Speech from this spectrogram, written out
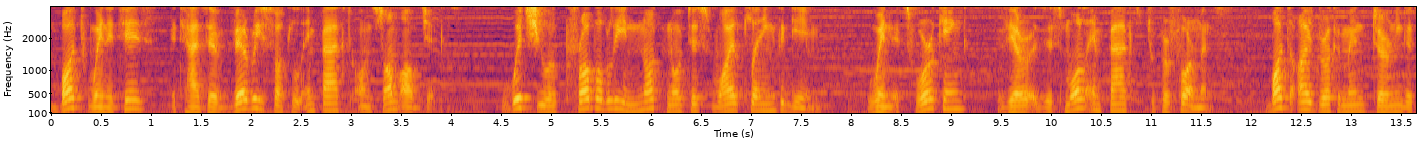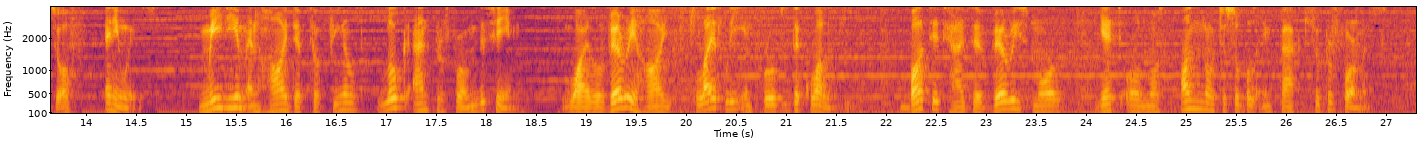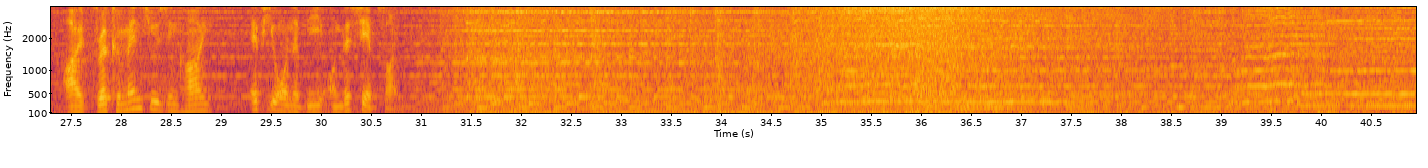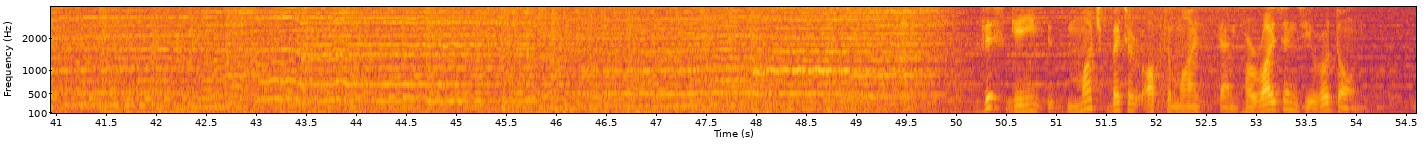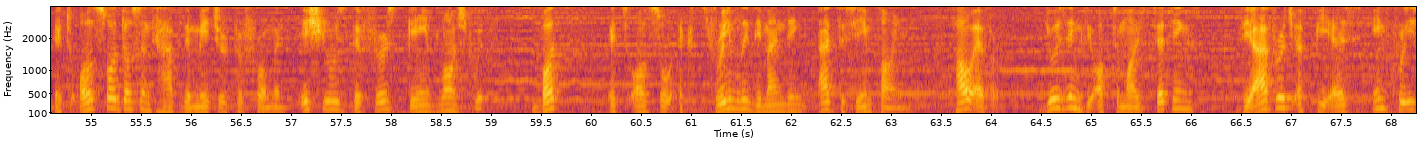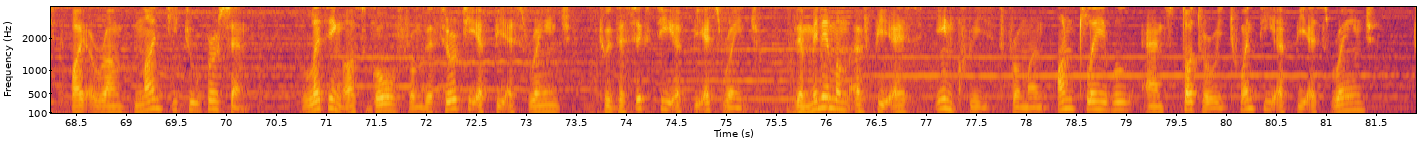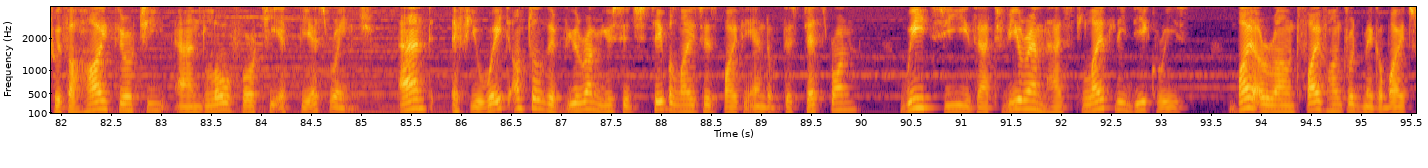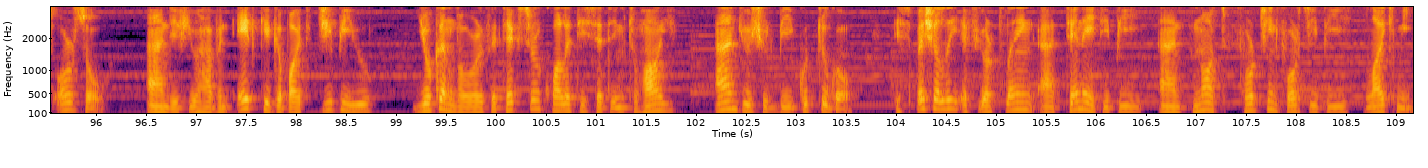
but when it is, it has a very subtle impact on some objects which you will probably not notice while playing the game. When it's working, there is a small impact to performance, but I'd recommend turning it off anyways. Medium and high depth of field look and perform the same, while very high slightly improves the quality, but it has a very small yet almost unnoticeable impact to performance. I'd recommend using high if you wanna be on the safe side. This game is much better optimized than Horizon Zero Dawn. It also doesn't have the major performance issues the first game launched with, but it's also extremely demanding at the same time. However, using the optimized settings, the average FPS increased by around 92%, letting us go from the 30 FPS range to the 60 FPS range. The minimum FPS increased from an unplayable and stuttery 20 FPS range to the high 30 and low 40 FPS range. And if you wait until the VRAM usage stabilizes by the end of this test run, we'd see that VRAM has slightly decreased by around 500 megabytes or so. And if you have an 8GB GPU, you can lower the texture quality setting to high and you should be good to go, especially if you're playing at 1080p and not 1440p like me.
